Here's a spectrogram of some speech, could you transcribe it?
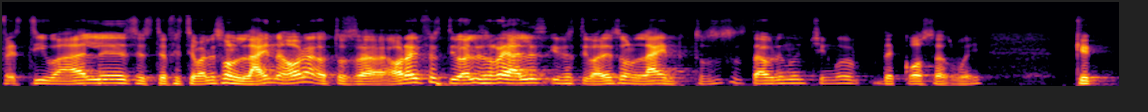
Festivales, este, festivales online ahora. Entonces, ahora hay festivales reales y festivales online. Entonces se está abriendo un chingo de cosas, güey. Que,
